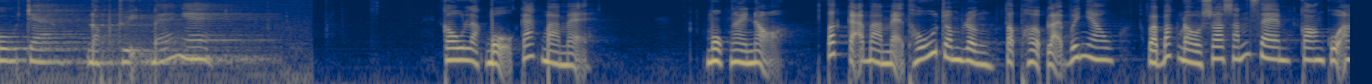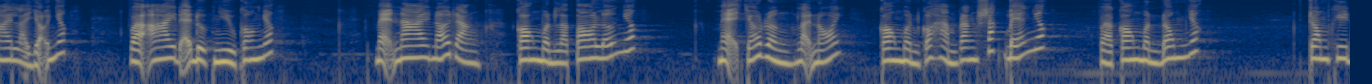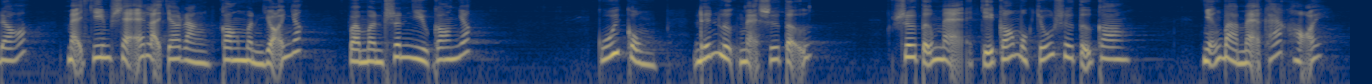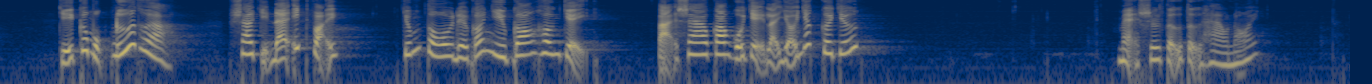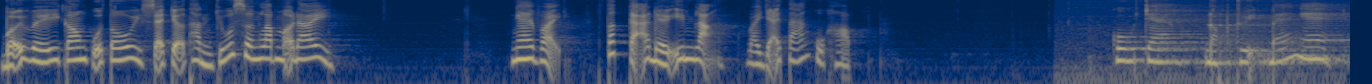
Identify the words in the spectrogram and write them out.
Cô Trang đọc truyện bé nghe. Câu lạc bộ các bà mẹ Một ngày nọ, tất cả bà mẹ thú trong rừng tập hợp lại với nhau và bắt đầu so sánh xem con của ai là giỏi nhất và ai đã được nhiều con nhất. Mẹ Nai nói rằng con mình là to lớn nhất. Mẹ chó rừng lại nói con mình có hàm răng sắc bén nhất và con mình đông nhất. Trong khi đó, mẹ chim sẻ lại cho rằng con mình giỏi nhất và mình sinh nhiều con nhất. Cuối cùng, đến lượt mẹ sư tử. Sư tử mẹ chỉ có một chú sư tử con. Những bà mẹ khác hỏi, chỉ có một đứa thôi à? Sao chị đã ít vậy? Chúng tôi đều có nhiều con hơn chị. Tại sao con của chị lại giỏi nhất cơ chứ? Mẹ sư tử tự hào nói, bởi vì con của tôi sẽ trở thành chúa Sơn Lâm ở đây. Nghe vậy, tất cả đều im lặng và giải tán cuộc họp. Cô Trang đọc truyện bé nghe.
